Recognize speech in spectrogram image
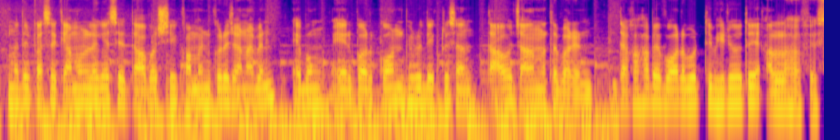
আপনাদের কাছে কেমন লেগেছে তা অবশ্যই কমেন্ট করে জানাবেন এবং এরপর কোন ভিডিও দেখতে চান তাও জানাতে পারেন। দেখা হবে পরবর্তী ভিডিওতে। আল্লাহ হাফেজ।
